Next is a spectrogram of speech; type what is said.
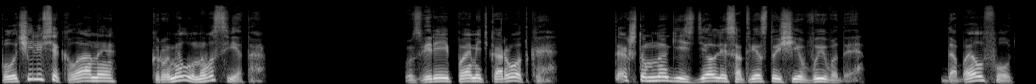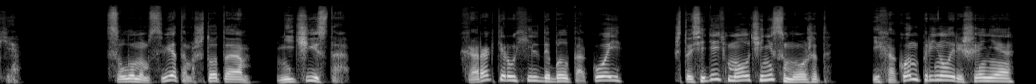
получили все кланы, кроме лунного света. У зверей память короткая, так что многие сделали соответствующие выводы. Добавил Фолки. С лунным светом что-то нечисто. Характер у Хильды был такой, что сидеть молча не сможет, и Хакон принял решение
